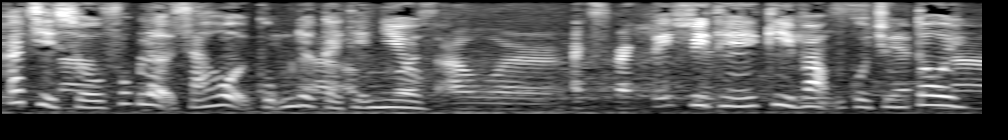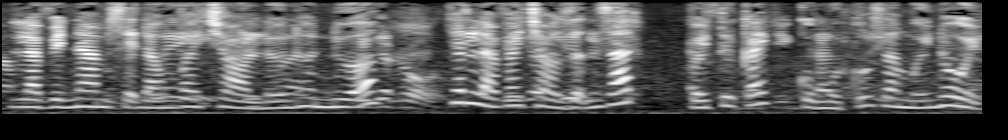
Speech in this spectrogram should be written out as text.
các chỉ số phúc lợi xã hội cũng được cải thiện nhiều. Vì thế, kỳ vọng của chúng tôi là Việt Nam sẽ đóng vai trò lớn hơn nữa, nhất là vai trò dẫn dắt với tư cách của một quốc gia mới nổi,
